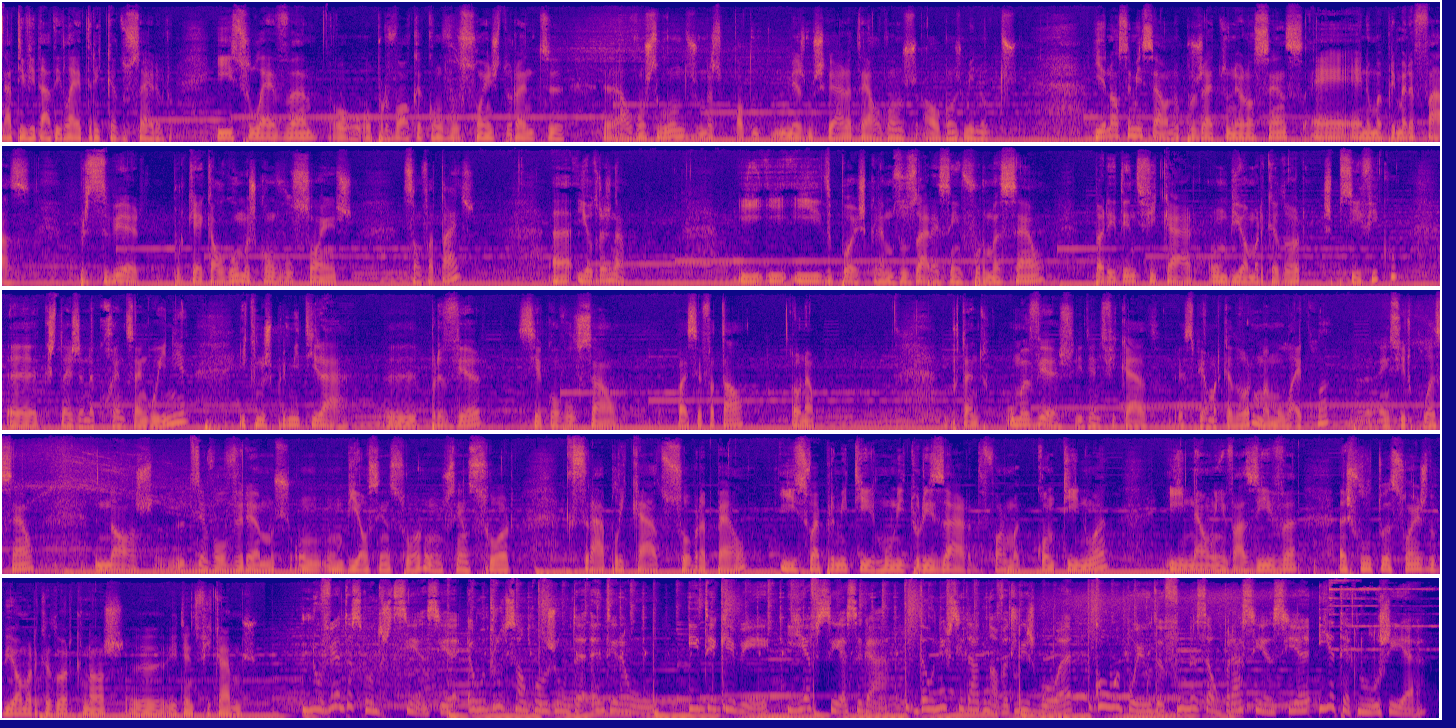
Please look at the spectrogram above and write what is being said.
na, atividade elétrica do cérebro. E isso leva ou, ou provoca convulsões durante uh, alguns segundos, mas pode mesmo chegar até alguns, alguns minutos. E a nossa missão no projeto Neurosense é, é numa primeira fase, perceber porque é que algumas convulsões são fatais uh, e outras não. E, e, e depois queremos usar essa informação para identificar um biomarcador específico uh, que esteja na corrente sanguínea e que nos permitirá uh, prever se a convulsão vai ser fatal ou não. Portanto, uma vez identificado esse biomarcador, uma molécula uh, em circulação, nós desenvolveremos um, um biosensor, um sensor que será aplicado sobre a pele e isso vai permitir monitorizar de forma contínua e não invasiva as flutuações do biomarcador que nós uh, identificamos. 90 Segundos de Ciência é uma produção conjunta Antena 1, ITQB e FCSH da Universidade Nova de Lisboa, com o apoio da Fundação para a Ciência e a Tecnologia.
